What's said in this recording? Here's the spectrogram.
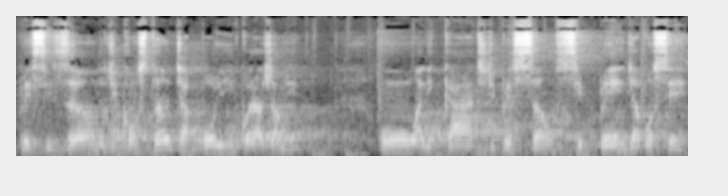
precisando de constante apoio e encorajamento. Um alicate de pressão se prende a você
